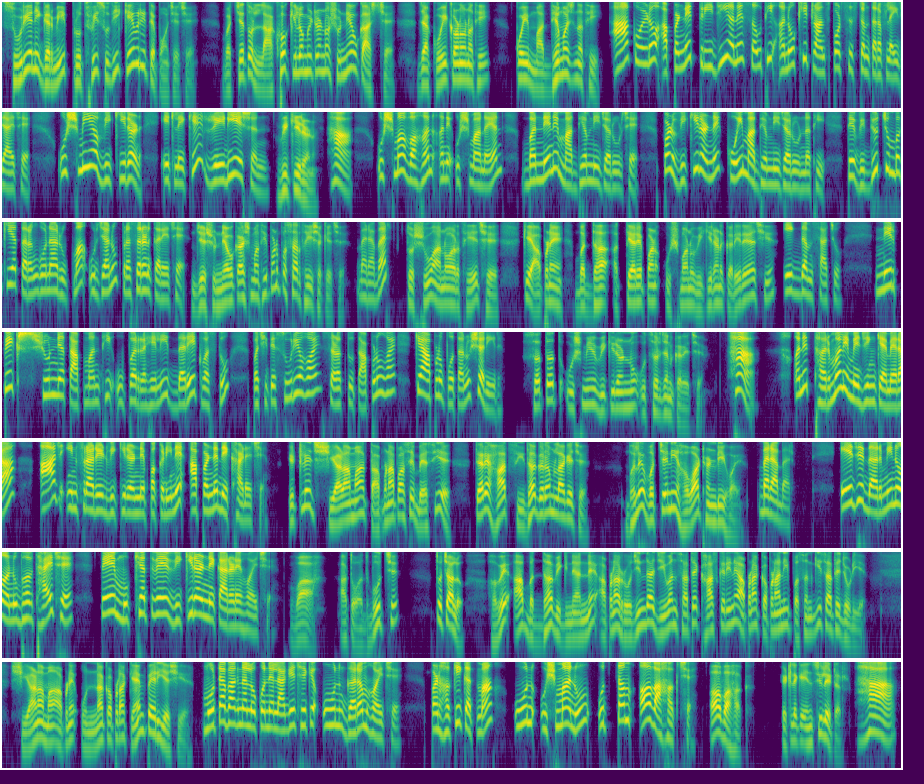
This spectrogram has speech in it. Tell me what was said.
સૂર્યની ગરમી પૃથ્વી સુધી કેવી રીતે પહોંચે છે? વચ્ચે તો લાખો કિલોમીટરનો શૂન્યાવકાશ છે જ્યાં કોઈ કણો નથી કોઈ માધ્યમ જ નથી. આ કોયડો આપણને ત્રીજી અને સૌથી અનોખી ટ્રાન્સપોર્ટ સિસ્ટમ તરફ લઈ જાય છે. ઉષ્મીય વિકિરણ એટલે કે રેડિયેશન. વિકિરણ. હા ઉષ્મા વહન અને ઉષ્માનયન બંનેને માધ્યમની જરૂર છે પણ વિકિરણને કોઈ માધ્યમની જરૂર નથી. તે વિદ્યુતચુંબકીય તરંગોના રૂપમાં ઉર્જાનું પ્રસરણ કરે છે. જે શૂન્યાવકાશમાંથી પણ પસાર થઈ શકે છે. બરાબર? તો શું આનો અર્થ એ છે કે આપણે બધા અત્યારે પણ ઉષ્માનું વિકિરણ કરી રહ્યા છીએ? એકદમ સાચું. નિરપેક્ષ શૂન્ય તાપમાનથી ઉપર રહેલી દરેક વસ્તુ પછી તે સૂર્ય હોય સળગતું તાપણું હોય કે આપણું પોતાનું શરીર. સતત ઉષ્મીય વિકિરણનું ઉત્સર્જન કરે છે. હા અને થર્મલ ઇમેજિંગ કેમેરા આ જ ઇન્ફ્રારેડ વિકિરણને પકડીને આપણને દેખાડે છે. એટલે જ શિયાળામાં તાપણા પાસે બેસીએ ત્યારે હાથ સીધા ગરમ લાગે છે. ભલે વચ્ચેની હવા ઠંડી હોય. બરાબર. એ જે દરમીનો અનુભવ થાય છે તે મુખ્યત્વે વિકિરણને કારણે હોય છે. વાહ આ તો અદ્ભુત છે. તો ચાલો હવે આ બધા વિજ્ઞાનને આપણા રોજિંદા જીવન સાથે ખાસ કરીને આપણા કપડાની પસંદગી સાથે જોડીએ. શિયાળામાં આપણે ઊનના કપડાં કેમ પહેરીએ છીએ? મોટાભાગના લોકોને લાગે છે કે ઊન ગરમ હોય છે પણ હકીકતમાં ઊન ઉષ્માનું ઉત્તમ અવાહક છે. અવાહક. એટલે કે ઇન્સ્યુલેટર. હા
